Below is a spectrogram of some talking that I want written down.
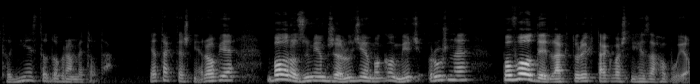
to nie jest to dobra metoda. Ja tak też nie robię, bo rozumiem, że ludzie mogą mieć różne powody, dla których tak właśnie się zachowują.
